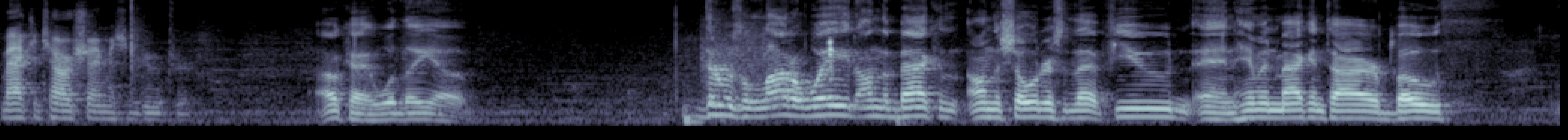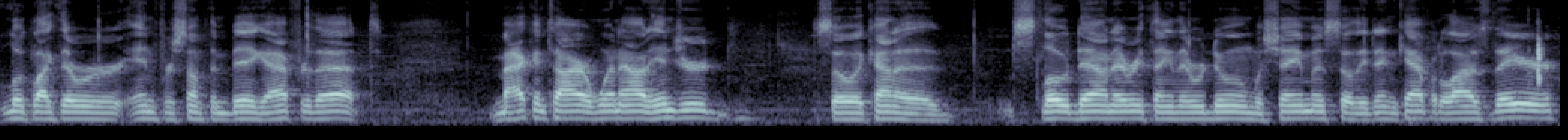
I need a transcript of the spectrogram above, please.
McIntyre, Sheamus, and Gunther. Okay, well they uh there was a lot of weight on the back on the shoulders of that feud and him and McIntyre both looked like they were in for something big after that. McIntyre went out injured, so it kind of slowed down everything they were doing with Sheamus, so they didn't capitalize there.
